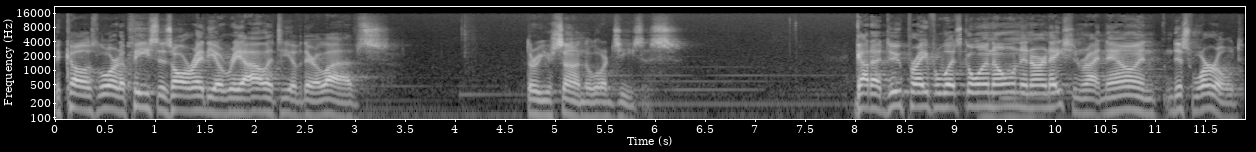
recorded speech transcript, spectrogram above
because, Lord, a peace is already a reality of their lives through your Son, the Lord Jesus. God, I do pray for what's going on in our nation right now and this world.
